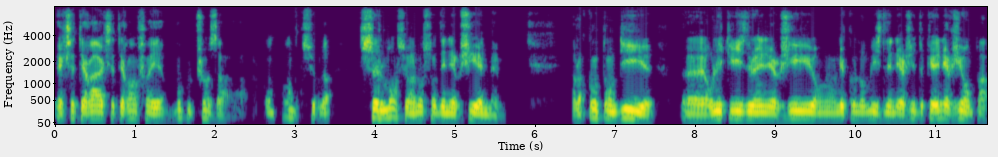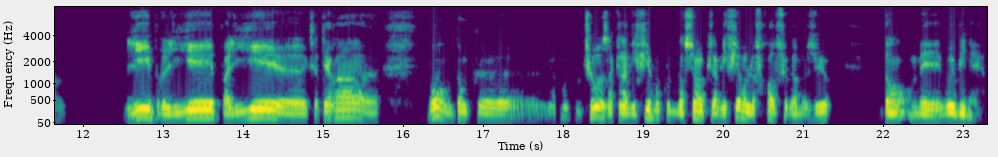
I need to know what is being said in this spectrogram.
etc., etc. Enfin, il y a beaucoup de choses à, à comprendre sur la, seulement sur la notion d'énergie elle-même. Alors, quand on dit euh, on utilise de l'énergie, on économise de l'énergie, de quelle énergie on parle? Libre, lié, pas lié, euh, etc. Bon, donc euh, il y a beaucoup de choses à clarifier, beaucoup de notions à clarifier. On le fera au fur et à mesure dans mes webinaires.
